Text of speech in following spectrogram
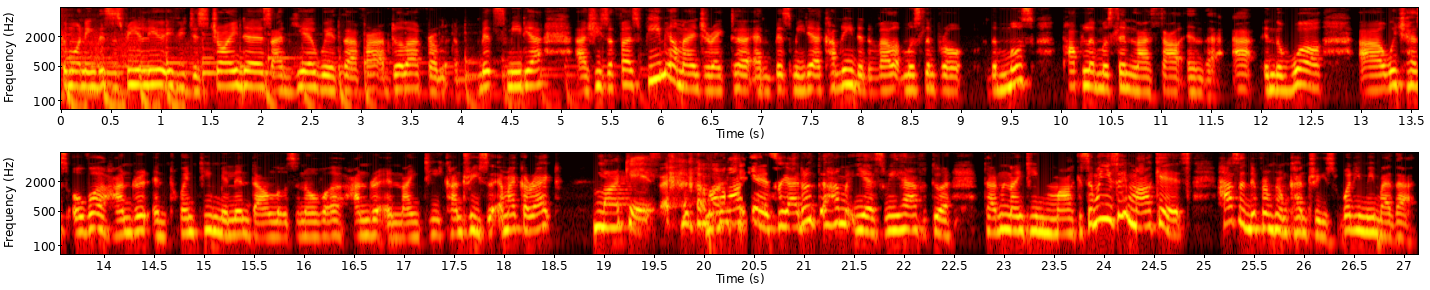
Good morning. This is Ria Liu. If you just joined us, I'm here with uh, Fara Abdullah from Bitsmedia. Uh, she's the first female managing director at Bitsmedia, a company that developed Muslim Pro the most popular Muslim lifestyle in the uh, in the world, uh, which has over 120 million downloads in over 190 countries. Am I correct? Markets. markets. So I don't. How many, yes, we have to uh, 190 markets. And when you say markets, how's it different from countries? What do you mean by that?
